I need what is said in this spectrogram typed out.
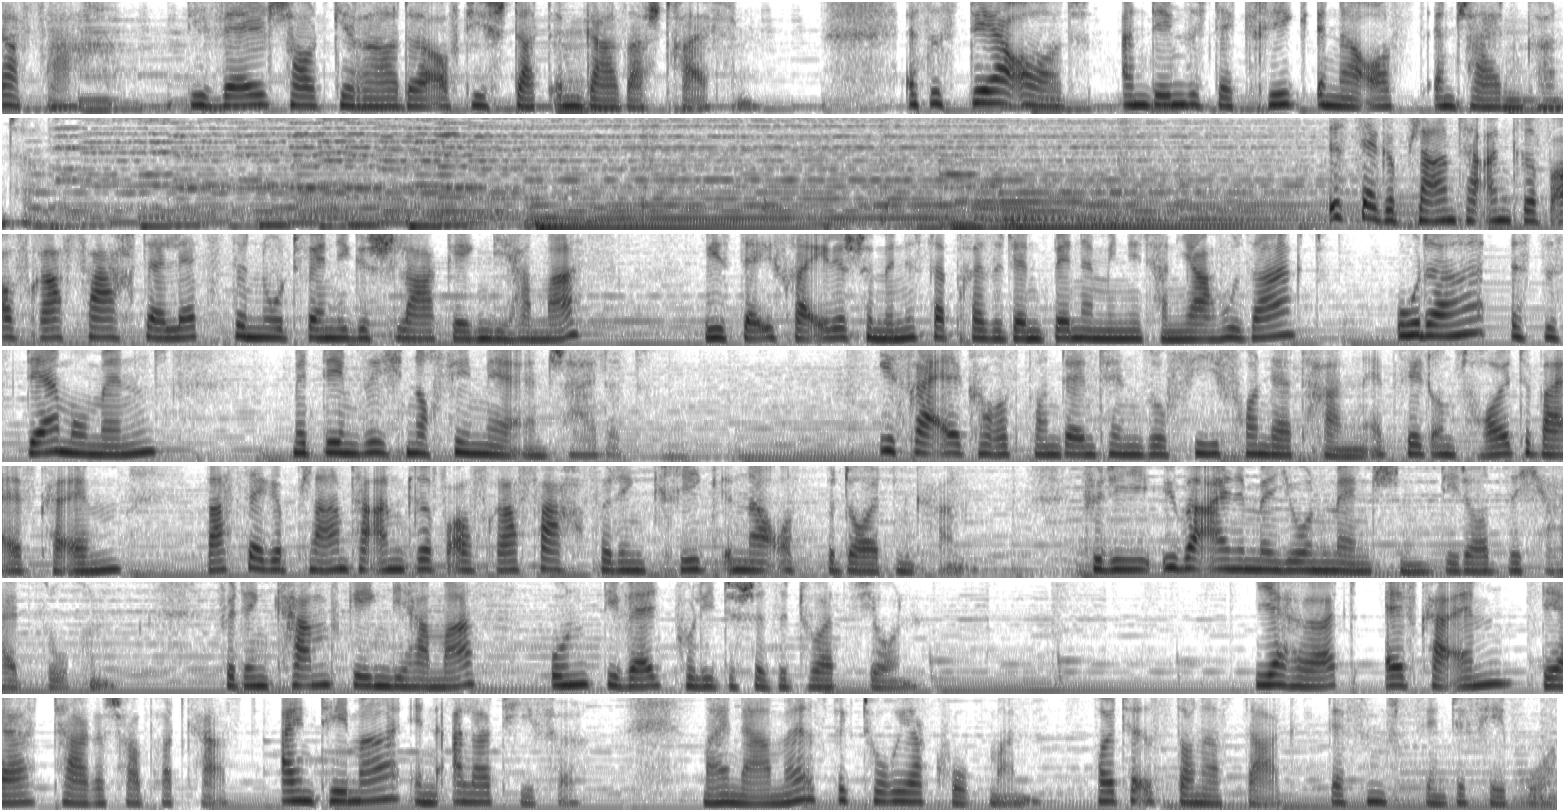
Rafah. Die Welt schaut gerade auf die Stadt im Gazastreifen. Es ist der Ort, an dem sich der Krieg in Nahost entscheiden könnte. Ist der geplante Angriff auf Rafah der letzte notwendige Schlag gegen die Hamas, wie es der israelische Ministerpräsident Benjamin Netanyahu sagt? Oder ist es der Moment, mit dem sich noch viel mehr entscheidet? Israel-Korrespondentin Sophie von der Tann erzählt uns heute bei FKM, was der geplante Angriff auf Rafah für den Krieg in Nahost bedeuten kann. Für die über eine Million Menschen, die dort Sicherheit suchen. Für den Kampf gegen die Hamas und die weltpolitische Situation. Ihr hört 11KM, der Tagesschau-Podcast. Ein Thema in aller Tiefe. Mein Name ist Viktoria Kobmann. Heute ist Donnerstag, der 15. Februar.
